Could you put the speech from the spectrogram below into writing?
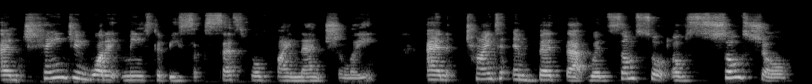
and changing what it means to be successful financially and trying to embed that with some sort of social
